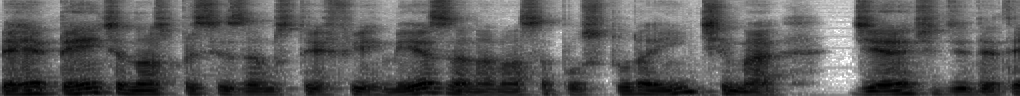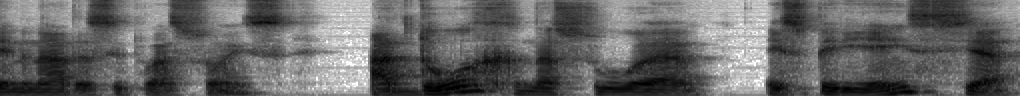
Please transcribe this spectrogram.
De repente, nós precisamos ter firmeza na nossa postura íntima diante de determinadas situações. A dor, na sua experiência,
